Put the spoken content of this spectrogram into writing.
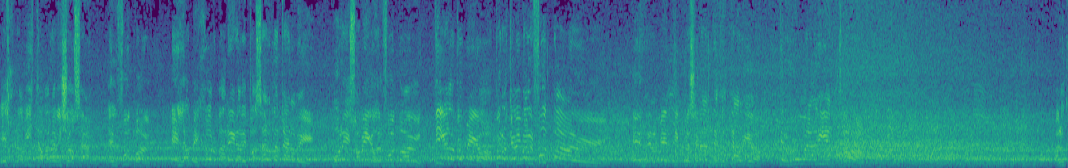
Es una vista maravillosa. El fútbol es la mejor manera de pasar la tarde. Por eso, amigos del fútbol, díganlo conmigo, pero que viva el fútbol. Es realmente impresionante este estadio. Te roba el aliento. A los que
